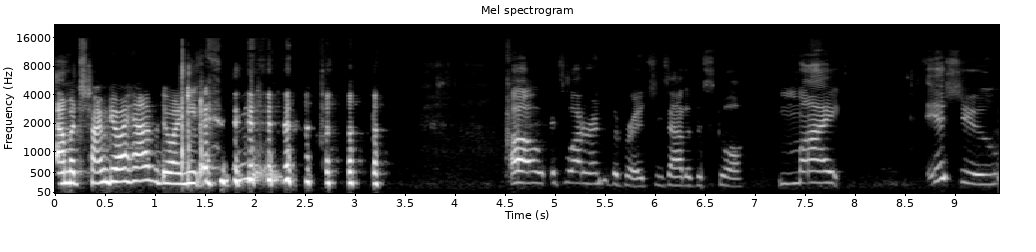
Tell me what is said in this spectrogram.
How much time do I have? Do I need? oh, it's water under the bridge. She's out of the school. My issue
